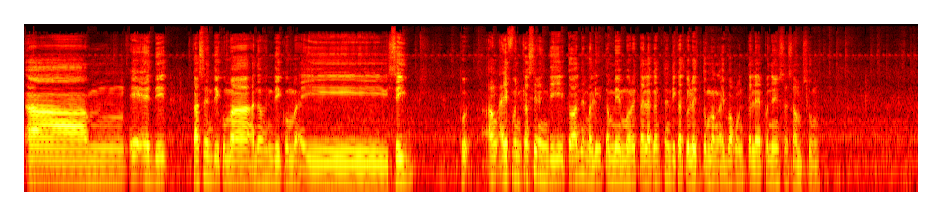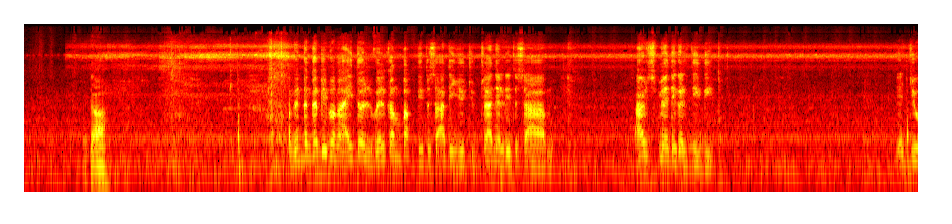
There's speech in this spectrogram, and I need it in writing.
um i-edit. Kasi hindi ko ma ano hindi ko ma i-save. Pu- ang iPhone kasi hindi ito ano maliit ang memory talaga. Ito hindi katulad itong mga iba kong telepono yung sa Samsung. Ito ah. Magandang gabi mga idol. Welcome back dito sa ating YouTube channel dito sa um, Arms Medical TV. Medyo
